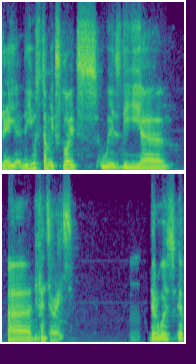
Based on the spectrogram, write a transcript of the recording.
they they used some exploits with the uh, uh, defense arrays. Mm. There was a,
